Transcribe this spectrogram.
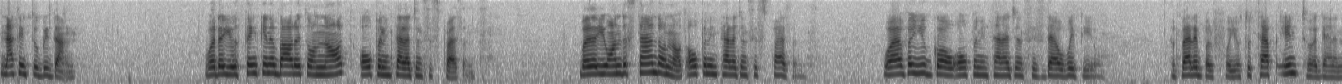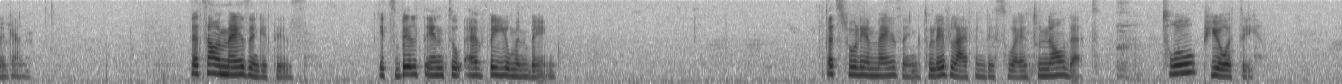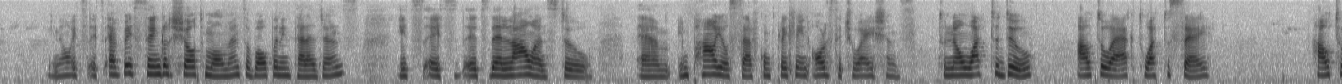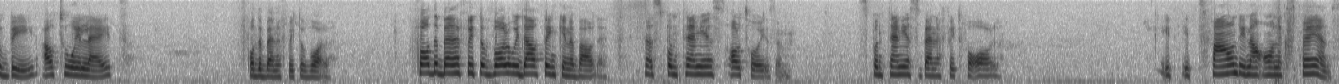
nothing to be done. Whether you're thinking about it or not, open intelligence is present. Whether you understand or not, open intelligence is present. Wherever you go, open intelligence is there with you, available for you to tap into again and again. That's how amazing it is. It's built into every human being. That's truly amazing to live life in this way and to know that. True purity. You know, it's, it's every single short moment of open intelligence. It's, it's, it's the allowance to um, empower yourself completely in all situations, to know what to do, how to act, what to say, how to be, how to relate for the benefit of all for the benefit of all without thinking about it. A spontaneous altruism, spontaneous benefit for all. It, it's found in our own experience.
